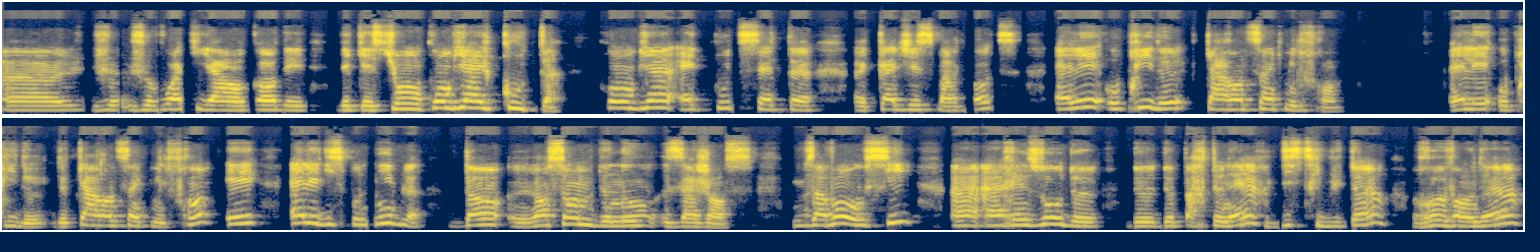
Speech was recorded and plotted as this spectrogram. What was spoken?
Euh, je, vois qu'il y a encore des, des, questions. Combien elle coûte? Combien elle coûte cette 4G euh, Smartbox? Elle est au prix de 45 000 francs elle est au prix de, 45 000 francs et elle est disponible dans l'ensemble de nos agences. Nous avons aussi un, réseau de, partenaires, distributeurs, revendeurs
